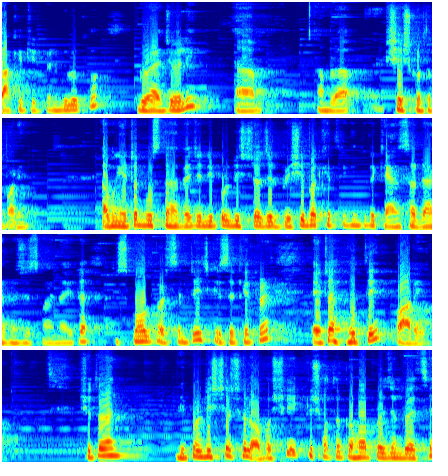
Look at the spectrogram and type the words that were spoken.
বাকি ট্রিটমেন্টগুলোকেও গ্র্যাজুয়ালি আমরা শেষ করতে পারি। এবং এটা বুঝতে হবে যে নিপল ডিসচার্জের বেশিরভাগ ক্ষেত্রে কিন্তু এটা ক্যান্সার ডায়াগনোসিস হয় না। এটা স্মল পার্সেন্টেজ কেসের ক্ষেত্রে এটা হতে পারে। সুতরাং নিপল ডিসচার্জ হলে অবশ্যই একটু সতর্ক হওয়ার প্রয়োজন রয়েছে।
